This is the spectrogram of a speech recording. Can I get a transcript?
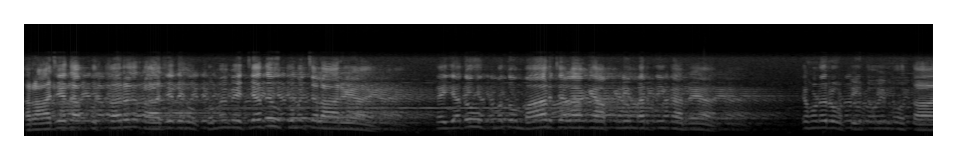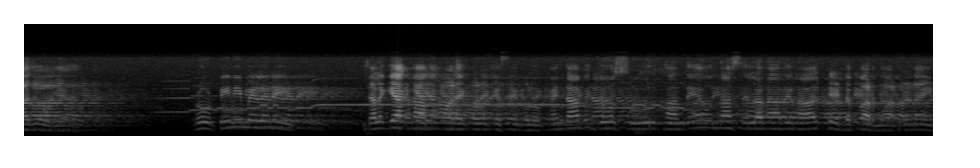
ਰਾਜੇ ਦਾ ਪੁੱਤਰ ਰਾਜੇ ਦੇ ਹੁਕਮ ਵਿੱਚ ਹੈ ਤੇ ਹੁਕਮ ਚਲਾ ਰਿਹਾ ਹੈ। ਤੇ ਜਦੋਂ ਹੁਕਮ ਤੋਂ ਬਾਹਰ ਚਲਾ ਗਿਆ, ਆਪਣੀ ਮਰਜ਼ੀ ਕਰ ਰਿਹਾ ਤੇ ਹੁਣ ਰੋਟੀ ਤੋਂ ਵੀ ਮੁਹਤਾਜ ਹੋ ਗਿਆ ਰੋਟੀ ਨਹੀਂ ਮਿਲ ਰਹੀ। ਚਲ ਗਿਆ ਕੰਮ ਵਾਲੇ ਕੋਲ ਕਿਸੇ ਕੋਲ। ਕਹਿੰਦਾ ਵੀ ਜੋ ਸੂਰ ਖਾਂਦੇ ਆ, ਉਹਨਾਂ ਸਿਲਰਾਂ ਦੇ ਨਾਲ ਢਿੱਡ ਭਰਨਾ ਪੈਣਾ ਹੀ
